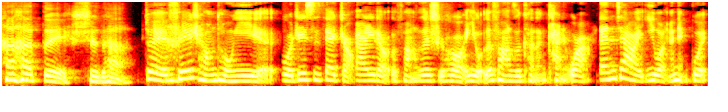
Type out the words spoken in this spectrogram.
哈哈，对，是的，对，非常同意。我这次在找巴厘岛的房子的时候，有的房子可能看着哇，单价一晚有点贵，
